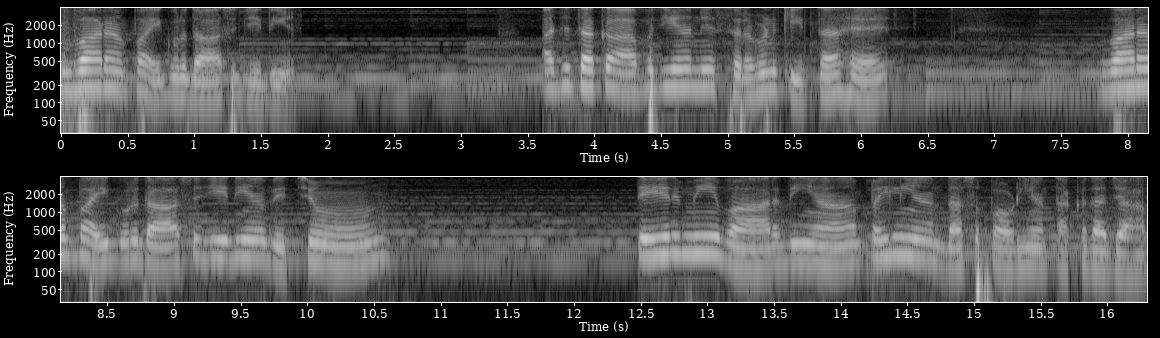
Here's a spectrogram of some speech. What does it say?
ਵਾਰਾਂ ਭਾਈ ਗੁਰਦਾਸ ਜੀ ਦੀਆਂ। ਅੱਜ ਤੱਕ ਆਪ ਜੀਆਂ ਨੇ ਸਰਵਣ ਕੀਤਾ ਹੈ। ਵਾਰਾਂ ਭਾਈ ਗੁਰਦਾਸ ਜੀ ਦੀਆਂ ਵਿੱਚੋਂ 13ਵੀਂ ਵਾਰ ਦੀਆਂ ਪਹਿਲੀਆਂ 10 ਪੌੜੀਆਂ ਤੱਕ ਦਾ ਜਾਪ।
